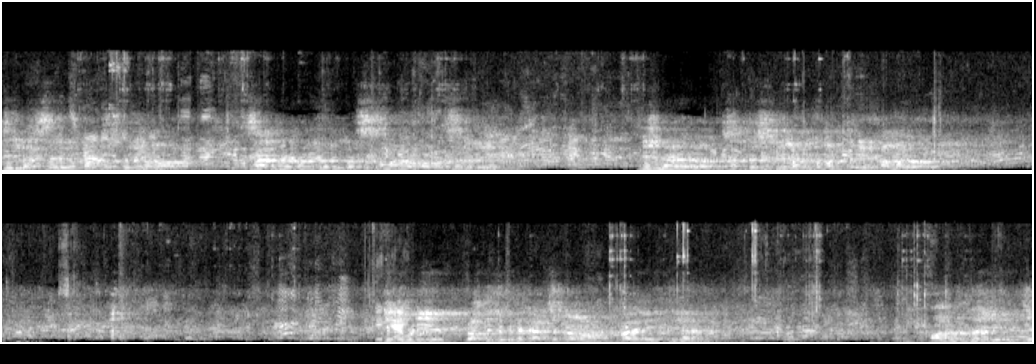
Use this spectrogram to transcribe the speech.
জিলাস্তরীয় পঞ্চস্তরীতম সাধারণত দিবস সমারোহ অবসরের বিদ্যালয়ের ছাত্রছাত্রী মানক মধ্যে আমার কেতগুড়িয়ে প্রতিযোগিতা কার্যক্রম করা যাইছিল অনুরোধ করিবি যে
